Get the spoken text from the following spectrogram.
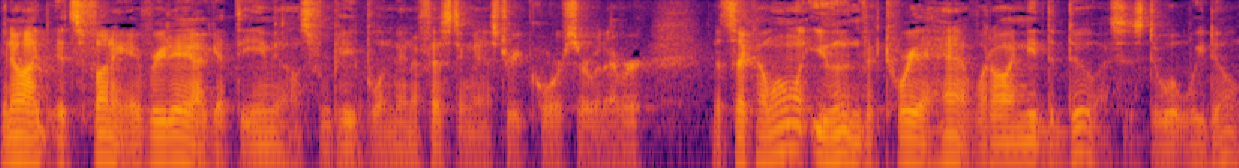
You know, I, it's funny. Every day I get the emails from people in Manifesting Mastery course or whatever it's like, I want what you and Victoria have. What do I need to do? I says, do what we do.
